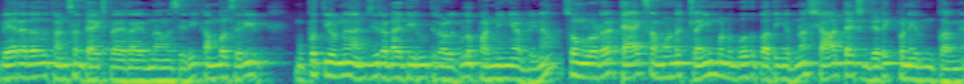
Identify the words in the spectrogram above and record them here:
வேறு ஏதாவது கன்சர்ன் டேக்ஸ் பேராக இருந்தாலும் சரி கம்பல்சரி முப்பத்தி ஒன்று அஞ்சு ரெண்டாயிரத்தி இருபத்தி நாலுக்குள்ளே பண்ணீங்க அப்படின்னா ஸோ உங்களோட டேக்ஸ் அமௌண்ட்டை கிளைம் பண்ணும்போது பார்த்தீங்க அப்படின்னா ஷார்ட் டேக்ஸ் டிடெக்ட் பண்ணியிருப்பாங்க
